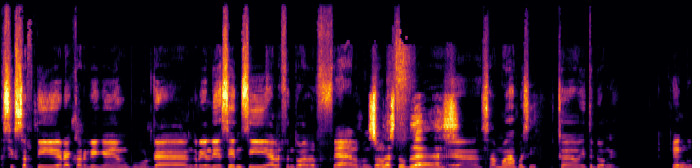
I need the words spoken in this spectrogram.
630 recordingnya yang udah ngerilisin si Eleven Twelve ya, bentuk. 11 12. ya sama apa sih Cuma itu doang ya Kayaknya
